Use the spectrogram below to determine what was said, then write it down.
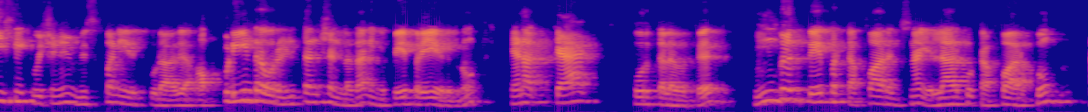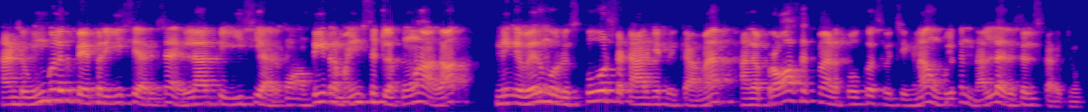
ஈஸி கொஷனையும் மிஸ் பண்ணிருக்க கூடாது அப்படின்ற ஒரு இன்டென்ஷன்ல தான் நீங்க பேப்பரையே எடுக்கணும் ஏன்னா கேட் பொறுத்தளவுக்கு உங்களுக்கு பேப்பர் டஃப்பா இருந்துச்சுன்னா எல்லாருக்கும் டஃப்பா இருக்கும். அண்ட் உங்களுக்கு பேப்பர் ஈஸியா இருந்துச்சுன்னா எல்லாருக்கும் ஈஸியா இருக்கும். அப்படின்ற மைண்ட் செட்ல போனாதான் நீங்க வெறும் ஒரு ஸ்கோர்ஸை டார்கெட் வைக்காம அந்த ப்ராசஸ் மேல போக்கஸ் வச்சீங்கன்னா உங்களுக்கு நல்ல ரிசல்ட்ஸ் கிடைக்கும்.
